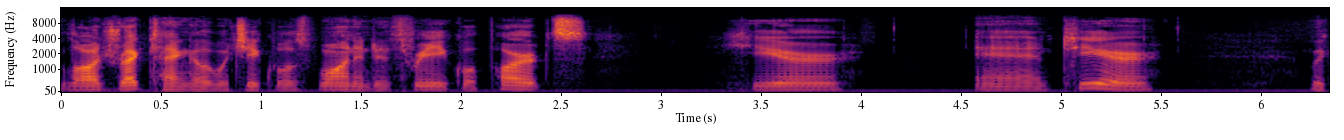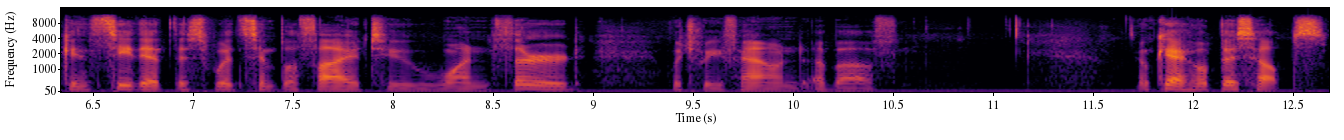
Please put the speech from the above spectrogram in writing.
large rectangle, which equals 1, into three equal parts, here and here, we can see that this would simplify to 1 third, which we found above. Okay, I hope this helps.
